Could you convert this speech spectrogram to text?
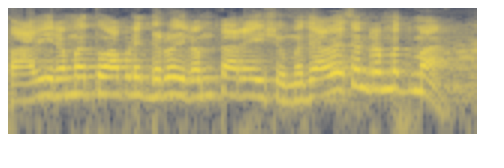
તો આવી રમતો આપણે દરરોજ રમતા રહીશું. મજા આવે છે ને રમતમાં?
